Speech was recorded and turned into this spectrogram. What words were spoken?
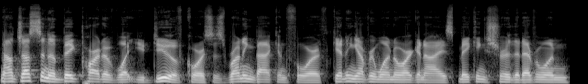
Now, Justin, a big part of what you do, of course, is running back and forth, getting everyone organized, making sure that everyone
